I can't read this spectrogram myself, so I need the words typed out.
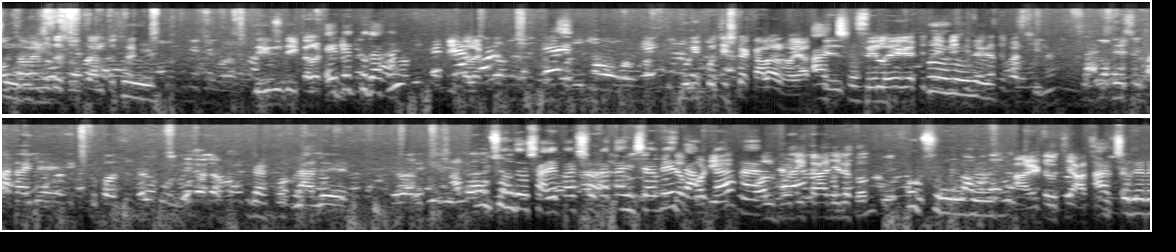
কম দামের মধ্যে দুর্দান্ত এটা একটু দেখান। এই কালারটা কুড়ি পঁচিশটা কালার হয়। আজকে আচ্ছা। সেল হয়ে গেছে তাই বেশি হুম, হুম। দেখাতে পারছি না। দেখো খুব সুন্দর সাড়ে পাঁচশো টাকা হিসাবে দামটা হ্যাঁ অল বডি কাজ এরকম? খুব সুন্দর আর এটা হচ্ছে আঁচলের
